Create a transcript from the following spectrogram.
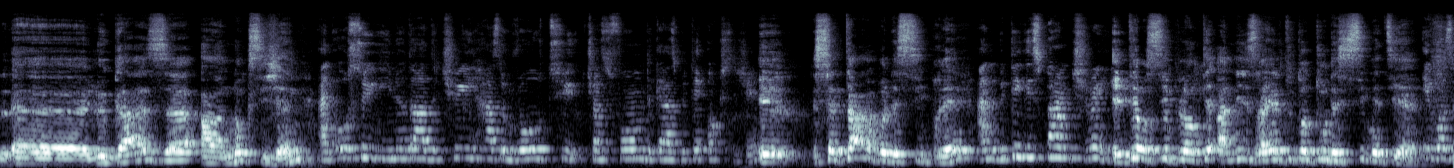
euh, le gaz en oxygène, And also, know that the tree has a role to transform the gas within oxygen. et cet arbre de cyprès And this palm tree, était aussi planté en Israël tout autour des cimetières. it was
